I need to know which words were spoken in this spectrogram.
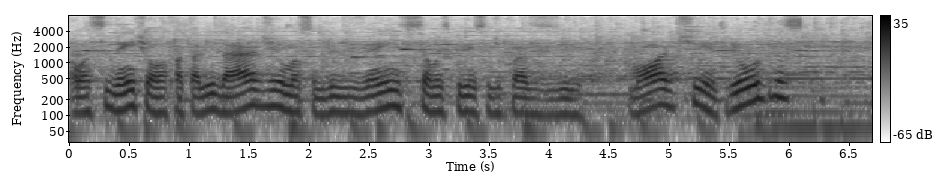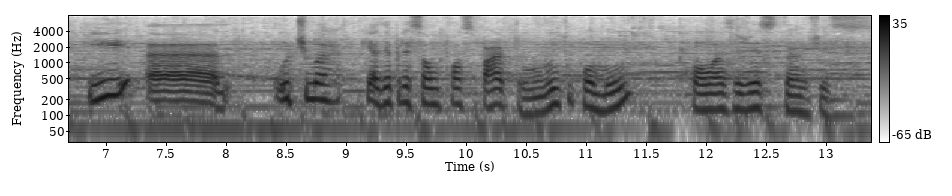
a um acidente, a uma fatalidade, uma sobrevivência, uma experiência de quase morte, entre outras. E a última, que é a depressão pós-parto, muito comum com as gestantes.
